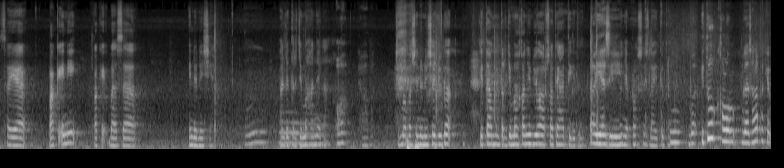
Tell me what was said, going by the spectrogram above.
saya pakai ini pakai bahasa Indonesia. Hmm. Ada terjemahannya kak. Oh, apa? Cuma bahasa Indonesia juga kita menerjemahkannya juga harus hati-hati gitu. Oh iya sih. Banyak proses lah itu. Kak. Itu, kalau nggak salah pakai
